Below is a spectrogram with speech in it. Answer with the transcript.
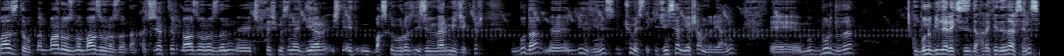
bazı tavuklar bazı, bazı horozlardan kaçacaktır. Bazı horozların e, çiftleşmesine diğer işte ed- baskın horoz izin vermeyecektir. Bu da e, bildiğiniz kümesteki cinsel yaşamdır yani. E, bu, burada da bunu bilerek siz de hareket ederseniz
